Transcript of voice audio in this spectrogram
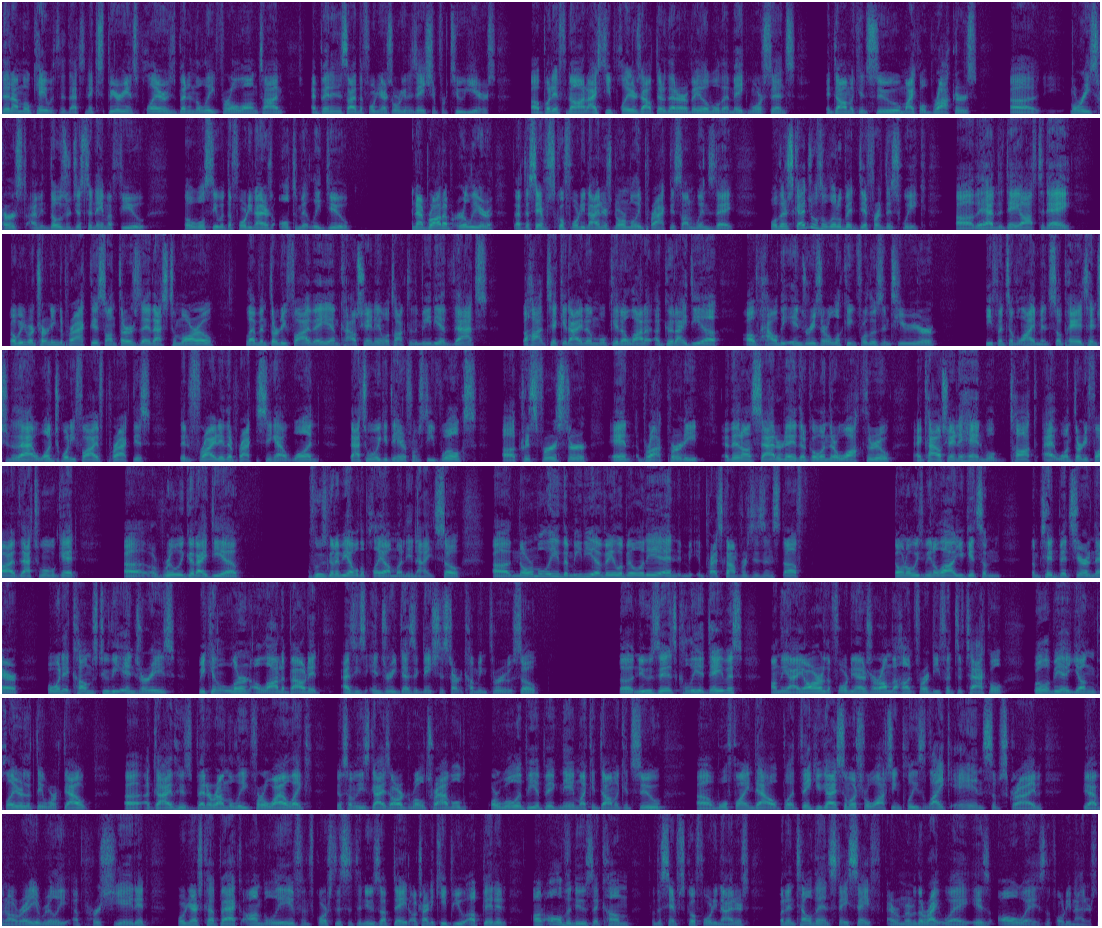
then I'm okay with it. That's an experienced player who's been in the league for a long time and been inside the 49ers organization for two years. Uh, but if not, I see players out there that are available that make more sense. And Ndamukong Suh, Michael Brockers, uh, Maurice Hurst. I mean, those are just to name a few. But we'll see what the 49ers ultimately do. And I brought up earlier that the San Francisco 49ers normally practice on Wednesday. Well, their schedule's a little bit different this week. Uh, they had the day off today. They'll be returning to practice on Thursday. That's tomorrow, 11:35 a.m. Kyle Shanahan will talk to the media. That's the hot ticket item. We'll get a lot of a good idea of how the injuries are looking for those interior defensive linemen. So pay attention to that. 125 practice. Then Friday they're practicing at one. That's when we get to hear from Steve Wilks, uh, Chris Foerster, and Brock Purdy. And then on Saturday, they're going their walkthrough, and Kyle Shanahan will talk at 135. That's when we'll get uh, a really good idea of who's going to be able to play on Monday night. So, uh, normally the media availability and press conferences and stuff don't always mean a lot. You get some some tidbits here and there, but when it comes to the injuries, we can learn a lot about it as these injury designations start coming through. So, the news is Kalia Davis on the IR. The 49ers are on the hunt for a defensive tackle. Will it be a young player that they worked out, uh, a guy who's been around the league for a while, like you know, some of these guys are well traveled, or will it be a big name like Ndamukong Suh? Uh, we'll find out. But thank you guys so much for watching. Please like and subscribe if you haven't already. I really appreciate it. 49ers cut back on Bleav. Of course, this is the news update. I'll try to keep you updated on all the news that come for the San Francisco 49ers. But until then, stay safe. And remember the right way is always the 49ers.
